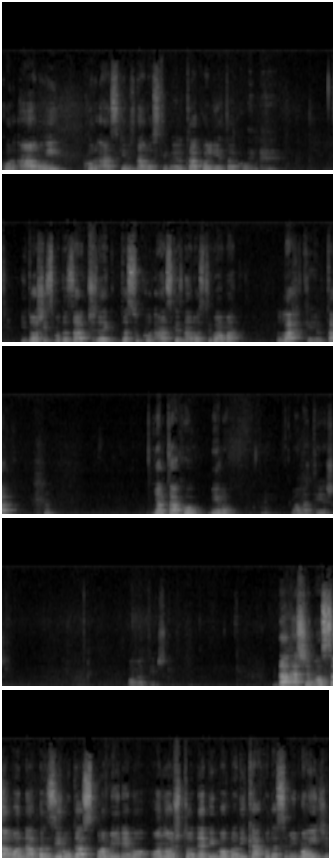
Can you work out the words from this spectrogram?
Kur'anu i kur'anskim znanostima. Je li tako ili nije tako? I došli smo da zaključi da, da su kur'anske znanosti vama lahke. Je li tako? Je li tako bilo? Vama teške. Vama teške. Danas ćemo samo na brzinu da spomenemo ono što ne bi moglo nikako da se mi mojiđe.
